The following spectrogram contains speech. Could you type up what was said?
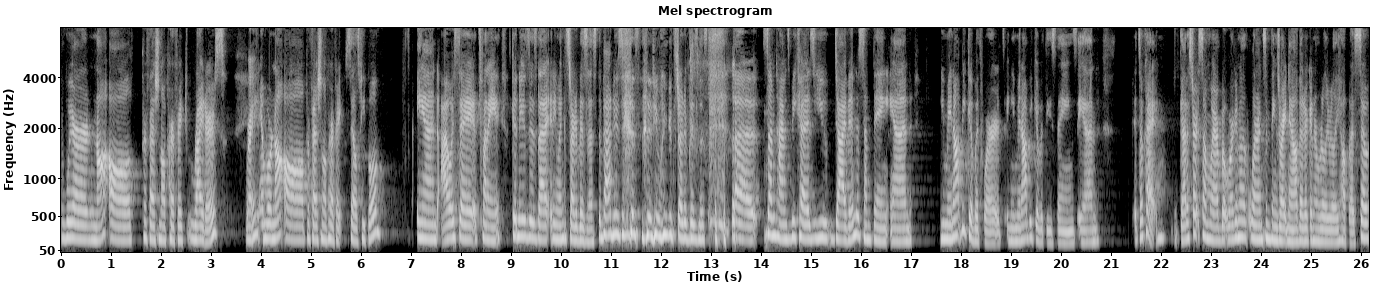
we're not all professional perfect writers right and we're not all professional perfect salespeople and I always say it's funny. Good news is that anyone can start a business. The bad news is that anyone can start a business uh, sometimes because you dive into something and you may not be good with words and you may not be good with these things. And it's okay. Got to start somewhere, but we're going to learn some things right now that are going to really, really help us. So,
